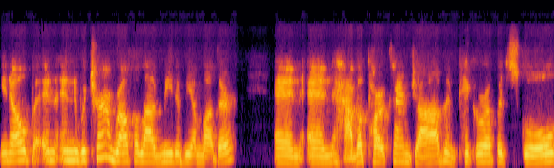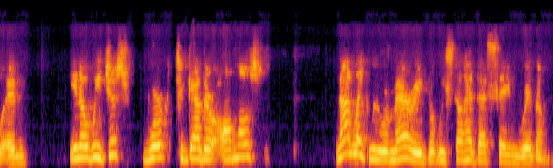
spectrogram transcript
You know, but in, in return, Ralph allowed me to be a mother and and have a part-time job and pick her up at school. And, you know, we just worked together almost not like we were married, but we still had that same rhythm.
